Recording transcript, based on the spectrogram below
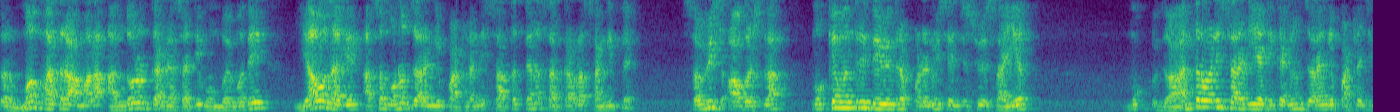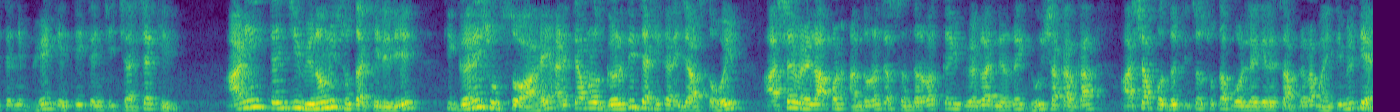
तर मग मात्र आम्हाला आंदोलन करण्यासाठी मुंबईमध्ये यावं लागेल असं मनोज जारंगी पाटलांनी सातत्यानं सरकारला सांगितलंय. सव्वीस ऑगस्टला मुख्यमंत्री देवेंद्र फडणवीस यांचे सुय सहाय्यक आंतरवाली सराटी या ठिकाणी येऊन जरांगी पाटलाची त्यांनी भेट घेतली त्यांची चर्चा केली. आणि त्यांची विनवणी सुद्धा केलेली आहे की गणेश उत्सव आहे आणि त्यामुळे गर्दी त्या ठिकाणी जास्त होईल. अशा वेळेला आपण आंदोलनाच्या संदर्भात काही वेगळा निर्णय घेऊ शकाल का? अशा पद्धतीचं सुद्धा बोलल्या गेल्याचं आपल्याला माहिती मिळते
